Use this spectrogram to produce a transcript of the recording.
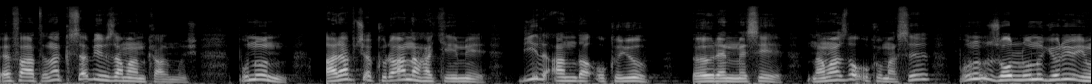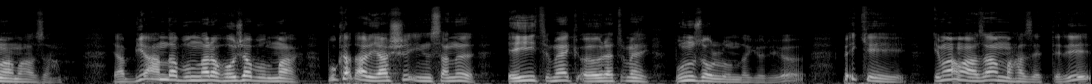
vefatına kısa bir zaman kalmış. Bunun Arapça Kur'an-ı Hakimi bir anda okuyup öğrenmesi, namazda okuması bunun zorluğunu görüyor İmam-ı Azam. Ya bir anda bunlara hoca bulmak, bu kadar yaşlı insanı eğitmek, öğretmek bunun zorluğunu da görüyor. Peki İmam-ı Azam Hazretleri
